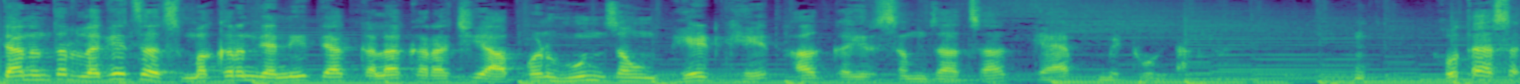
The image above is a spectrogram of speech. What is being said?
त्यानंतर लगेचच मकरंद यांनी त्या कलाकाराची आपणहून जाऊन भेट घेत हा गैरसमजाचा गॅप मिटवून टाकला. होतं असं.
